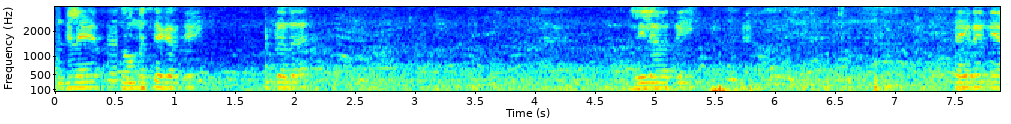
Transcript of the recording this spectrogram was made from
Anjaneya Somashekar ji brother Leelavathi Chaitanya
